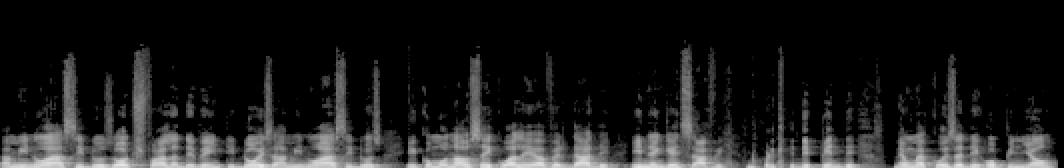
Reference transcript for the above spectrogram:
aminoácidos, outros falam de 22 aminoácidos. E como não sei qual é a verdade, e ninguém sabe, porque depende, é uma coisa de opinião.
